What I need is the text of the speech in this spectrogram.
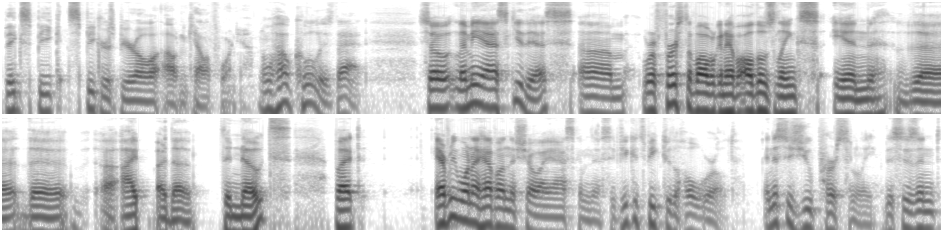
Big Speak Speakers Bureau out in California. Oh, how cool is that? So let me ask you this: um, We're first of all, we're going to have all those links in the the uh, I or the the notes, but everyone I have on the show, I ask them this: If you could speak to the whole world, and this is you personally, this isn't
